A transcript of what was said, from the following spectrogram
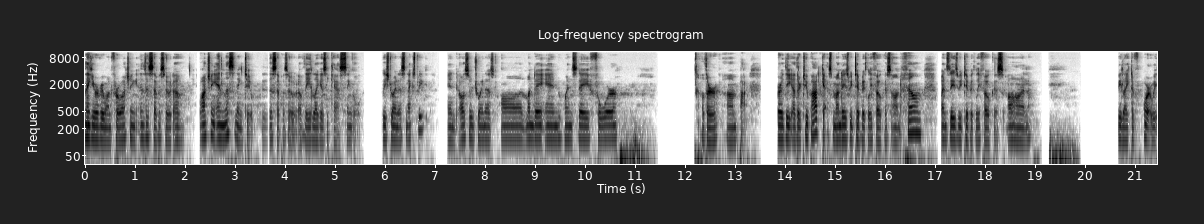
thank you everyone for watching this episode of watching and listening to this episode of the Legacy Cast single. Please join us next week and also join us on Monday and Wednesday for other um for the other two podcasts. Mondays we typically focus on film, Wednesdays we typically focus on we like to or we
